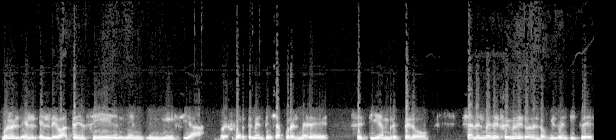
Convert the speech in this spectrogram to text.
Bueno, el, debate en sí inicia fuertemente ya por el mes de septiembre, pero ya en el mes de febrero del 2023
